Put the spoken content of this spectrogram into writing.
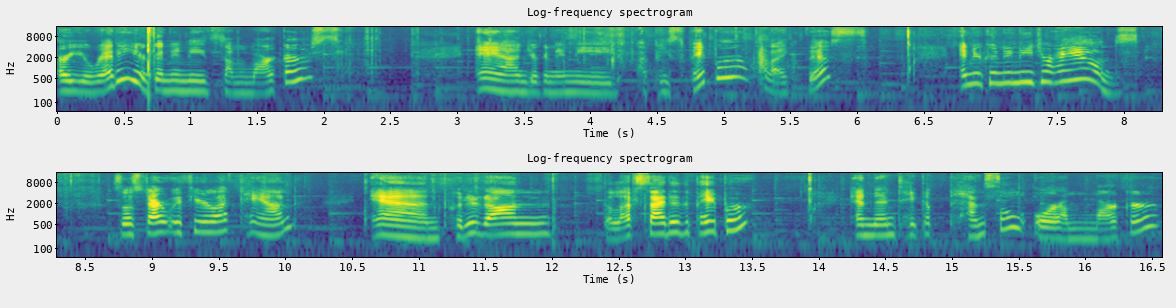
are you ready? You're going to need some markers and you're going to need a piece of paper like this and you're going to need your hands. So start with your left hand and put it on the left side of the paper and then take a pencil or a marker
